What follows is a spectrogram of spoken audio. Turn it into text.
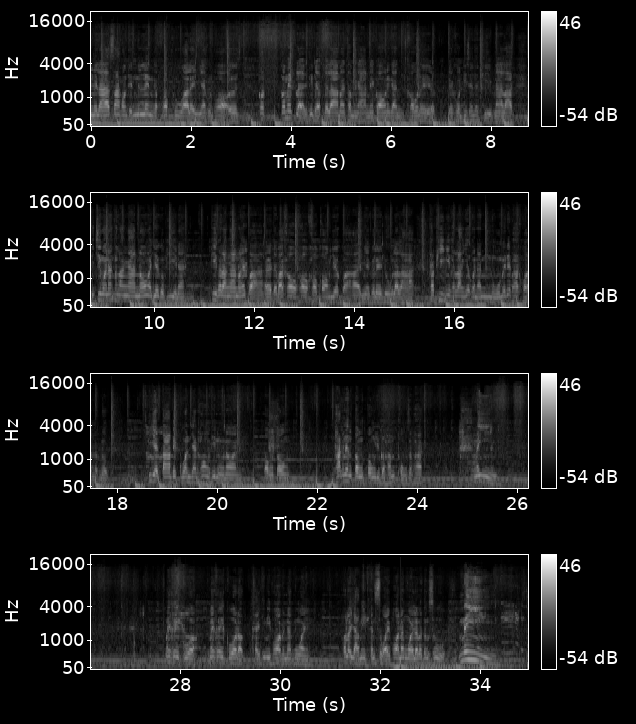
เวลาสร้างคอนเทนต์เล่นๆกับครอบครัวอะไรอย่างเงี้ยคุณพ่อเออก็ก็ไม่แปลกที่แบบเวลามาทำงานในกองด้วยกันเขาเลยแบบเป็นคนที่เซนซิทีฟน่ารัก จริงๆวันนั้นพลังงานน้องอะเยอะกว่าพี่นะพี่พลังงานน้อยกว่าเออแต่ว่าเข้าเข้าเข้ากองเยอะกว่าอย่างเงี้ยก็เลยดูละลาถ้าพี่มีพลังเยอะกว่านั้นหนูไม่ได้พักผ่อนหรอกลูกพี่จะตามไปกวนยันห้องที่หนูนอนตรงตรงๆพักเรื่องตรงตรงๆอยู่กับห้ำถงสักพักไม่ ไม่เคยกลัว ไม่เคยกลัวหรอกใครที่มีพ่อเป็นนักมวย เพราะเราอยากมีแฟนสวยพ่อนักมวยแล้วก็ต้องสู้ นี่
